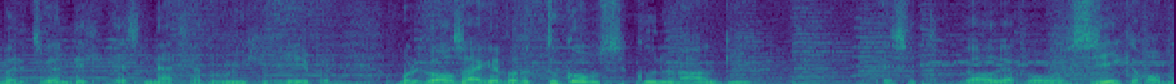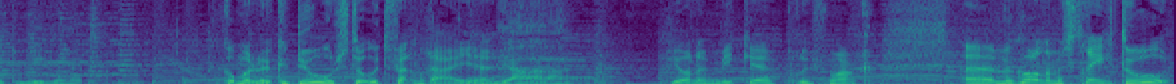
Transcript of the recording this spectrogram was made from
Maar de 20 is net gaat de goede gegrepen. Moet ik wel zeggen, voor de toekomst, Koen en Ankie, is het wel waar we zeker op moeten blijven letten. er komen leuke duo's te uit Venray. Ja, Bjorn en Mieke, Proefmar. Eh, we gaan naar Maastricht toe. Eh,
